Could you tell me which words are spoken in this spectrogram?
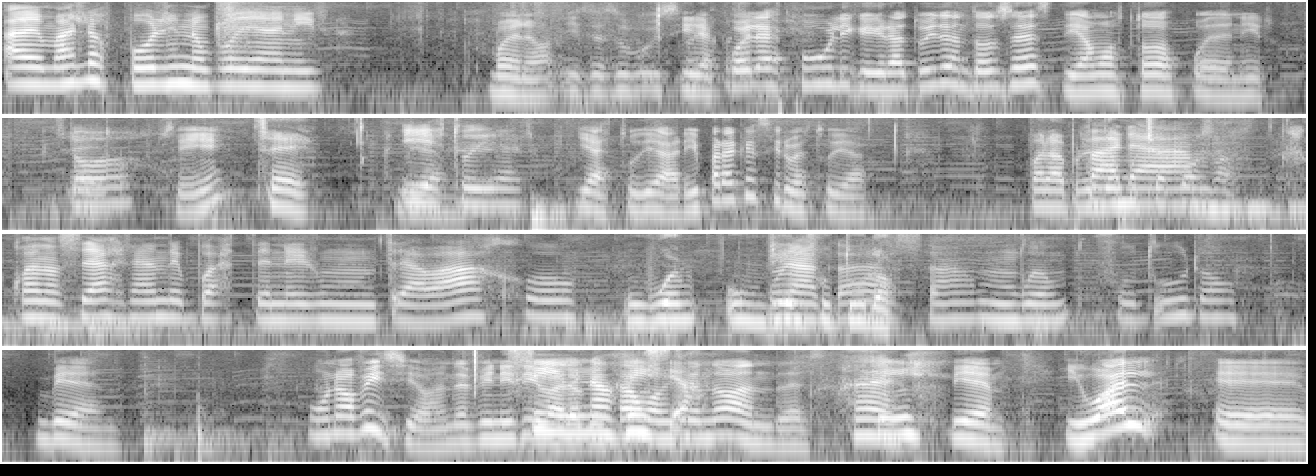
Además, los pobres no podían ir. Bueno, y se supo- si la escuela es pública y gratuita, entonces, digamos, todos pueden ir. Todos. ¿Sí? Sí. Y estudiar. Y a estudiar. ¿Y para qué sirve estudiar? Para aprender Para muchas cosas. cuando seas grande puedas tener un trabajo, Un buen, un bien una futuro. casa, un buen futuro. Bien. Un oficio, en definitiva, Sí, lo que estábamos diciendo antes. Sí. Bien. Igual, eh,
